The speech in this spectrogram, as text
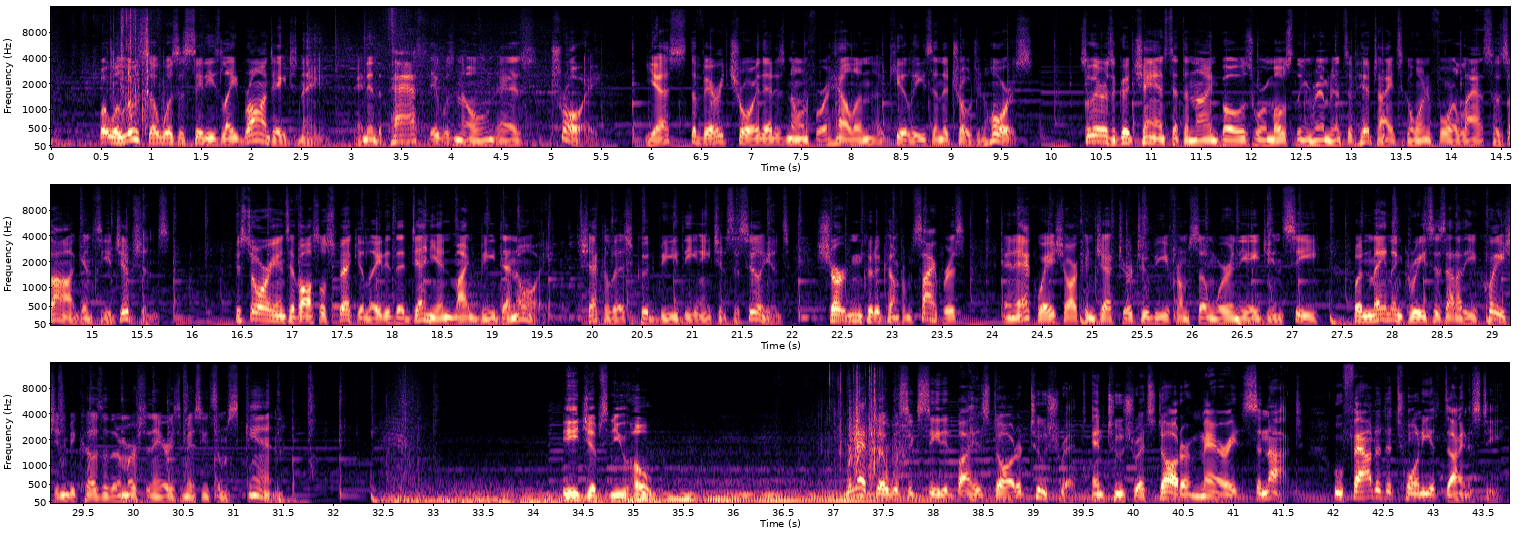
But Walusa was the city's late Bronze Age name, and in the past it was known as Troy. Yes, the very Troy that is known for Helen, Achilles, and the Trojan horse. So there is a good chance that the nine bows were mostly remnants of Hittites going for a last huzzah against the Egyptians. Historians have also speculated that Denyen might be Danoi, Shekelish could be the ancient Sicilians, Shurton could have come from Cyprus, and Ekwesh are conjectured to be from somewhere in the Aegean Sea, but mainland Greece is out of the equation because of the mercenaries missing some skin. Egypt's New Hope Merneptah was succeeded by his daughter Tushret, and Tushret's daughter married Senakht, who founded the 20th dynasty.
